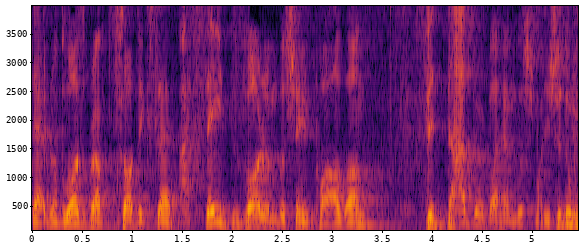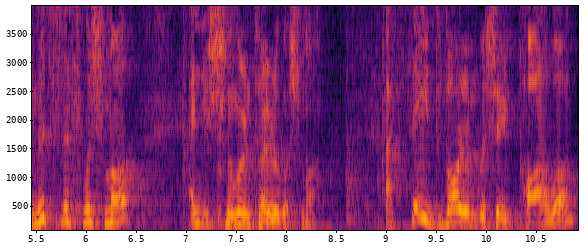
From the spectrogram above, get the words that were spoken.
that Rabbi Lozbrab Tzodik said, Asay dvarim l'shem pa'alam V'daber b'hem l'shma. You should do mitzvahs l'shma, and you should learn Torah l'shma. Asay dvarim l'shem pa'ala,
